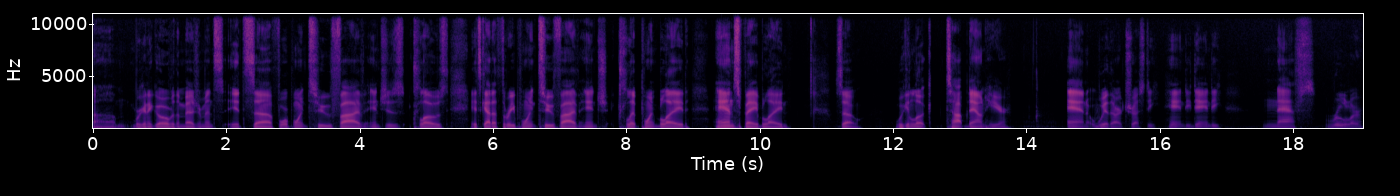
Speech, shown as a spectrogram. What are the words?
Um, we're going to go over the measurements. It's uh, 4.25 inches closed. It's got a 3.25 inch clip point blade and spay blade. So we can look top down here. And with our trusty, handy dandy NAFS ruler,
